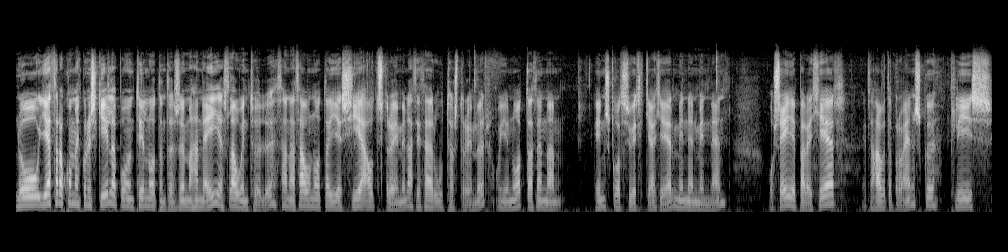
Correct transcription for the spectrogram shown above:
Nú ég þarf að koma einhvern skilabóðum til notandan sem að hann eigi að slá inn tölu þannig að þá nota ég sé átt ströymina því það er útagströymur og ég nota þennan innskótsvirkja hér minn en minn en og segi bara hér, ég ætla að hafa þetta bara á ennsku, please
